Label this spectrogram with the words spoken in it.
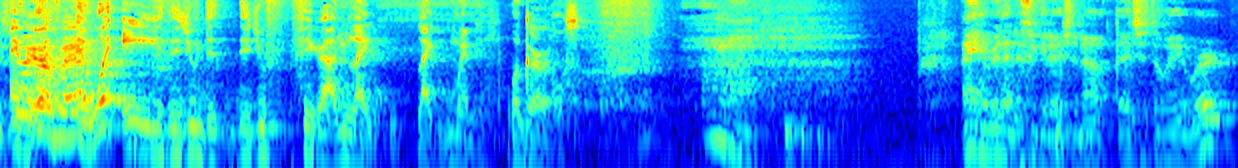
At what, up, at what age did you did you figure out you like like women or girls? I ain't really had to figure that shit out. That's just the way it worked.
